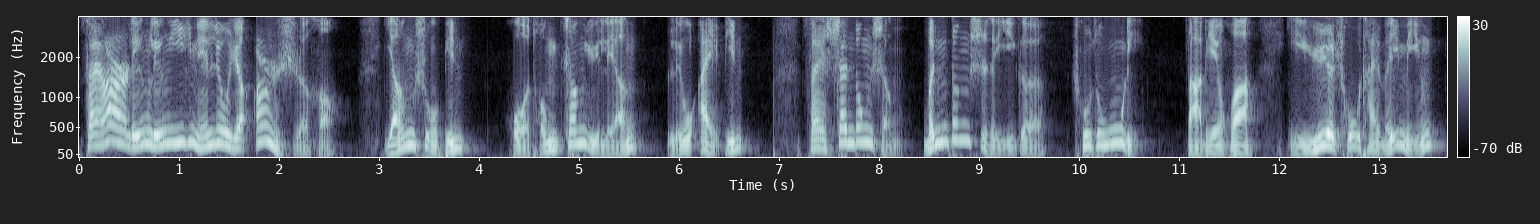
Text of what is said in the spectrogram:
在二零零一年六月二十号，杨树斌伙同张玉良、刘爱斌，在山东省文登市的一个出租屋里，打电话以约出台为名，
